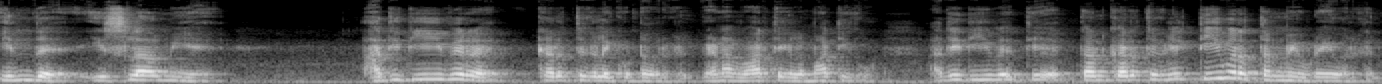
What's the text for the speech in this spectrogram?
இந்த இஸ்லாமிய அதிதீவிர கருத்துக்களை கொண்டவர்கள் வேணால் வார்த்தைகளை மாற்றிக்குவோம் அதிதீவ தன் கருத்துக்களில் தீவிரத்தன்மை உடையவர்கள்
